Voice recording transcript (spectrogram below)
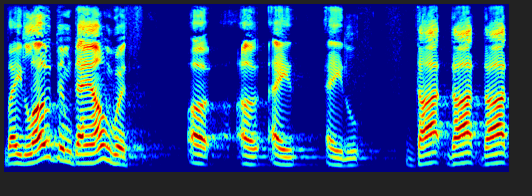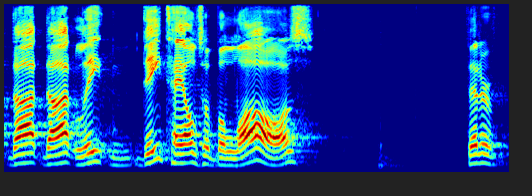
They load them down with a, a, a, a dot, dot, dot, dot, dot, le- details of the laws that are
